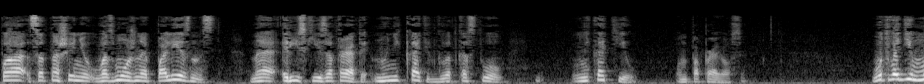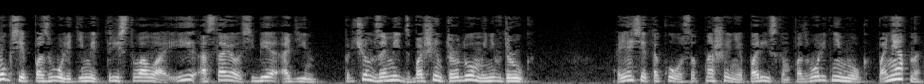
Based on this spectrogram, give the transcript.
по соотношению возможная полезность на риски и затраты, ну не катит гладкоствол. Не катил, он поправился. Вот Вадим мог себе позволить иметь три ствола и оставил себе один. Причем, заметь, с большим трудом и не вдруг. А я себе такого соотношения по рискам позволить не мог. Понятно?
